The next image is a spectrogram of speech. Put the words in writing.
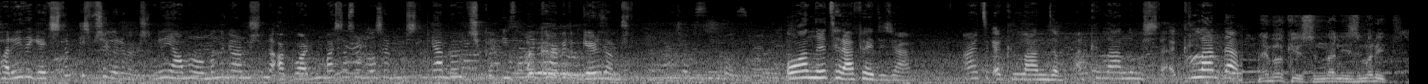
parayı da geçtim hiçbir şey görememiştim. Ne yağmur ormanını görmüştüm ne akvaryumu baştan sona dolaşabilmiştim. Yani böyle çıkıp insanları kaybedip geri dönmüştüm. O anları telafi edeceğim. Artık akıllandım. Akıllandım işte. Akıllandım. Ne bakıyorsun lan İzmarit?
